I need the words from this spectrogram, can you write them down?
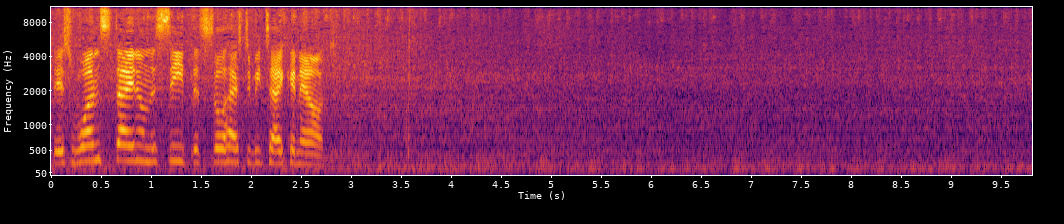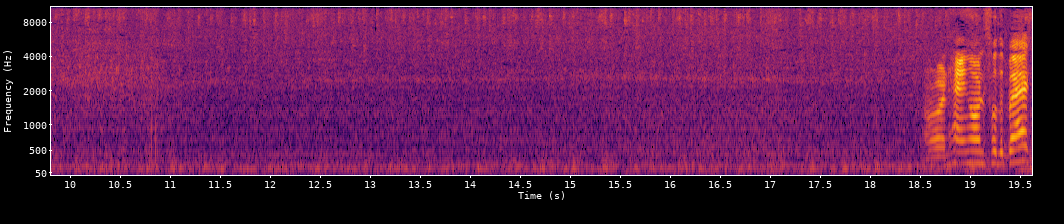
There's one stain on the seat that still has to be taken out. Alright, hang on for the back.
